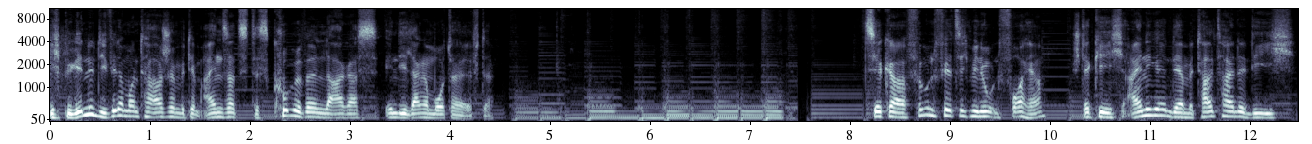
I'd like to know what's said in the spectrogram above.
Ich beginne die Wiedermontage mit dem Einsatz des Kurbelwellenlagers in die lange Motorhälfte. Circa 45 Minuten vorher stecke ich einige der Metallteile, die ich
